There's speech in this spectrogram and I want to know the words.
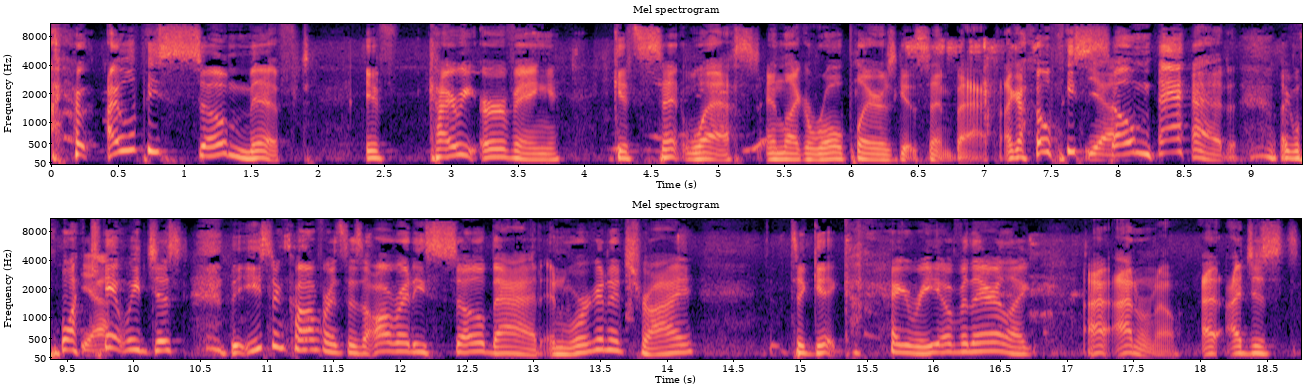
I, I will be so miffed if Kyrie Irving gets sent west and like role players get sent back. Like I will be Yeah. so mad. Like why Yeah. can't we just? The Eastern Conference is already so bad, and we're gonna try to get Kyrie over there. Like I, I don't know. I, I just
